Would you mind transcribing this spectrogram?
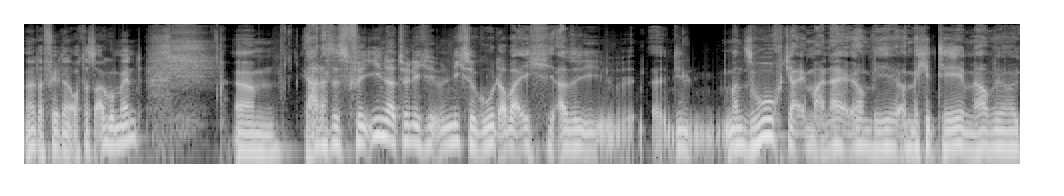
Ne? Da fehlt dann auch das Argument. Ähm, ja, das ist für ihn natürlich nicht so gut, aber ich, also die, die, man sucht ja immer ne, irgendwie irgendwelche Themen. Ja, wie,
